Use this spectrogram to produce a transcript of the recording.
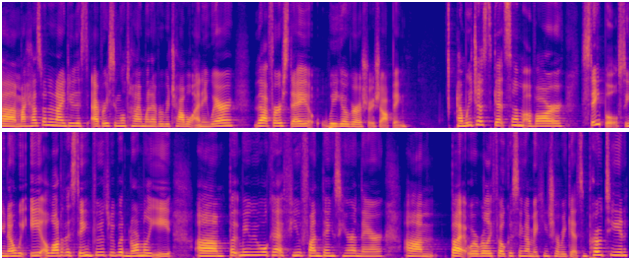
Um, my husband and I do this every single time whenever we travel anywhere. That first day, we go grocery shopping and we just get some of our staples. You know, we eat a lot of the same foods we would normally eat, um, but maybe we'll get a few fun things here and there. Um, but we're really focusing on making sure we get some protein,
